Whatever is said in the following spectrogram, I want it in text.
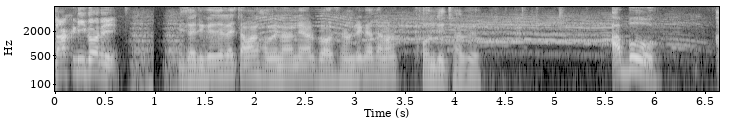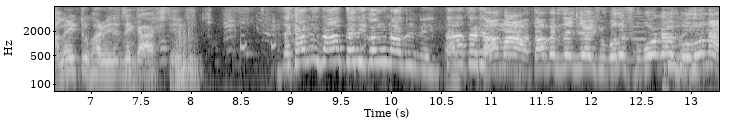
চাকরি করে। নিজারিকে জেলায় আমার হবে না আর বড় ফ্যামিলির কাছে আমার ফোন দিতে হবে। আব্বু আমি একটু ঘর ভিতর থেকে আসছি। যেখানে যা দেরি করুন না দিনে তাড়াতাড়ি হ্যাঁ মা তাদের যাই আইসু বলো শুভ কাজ বলো না।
